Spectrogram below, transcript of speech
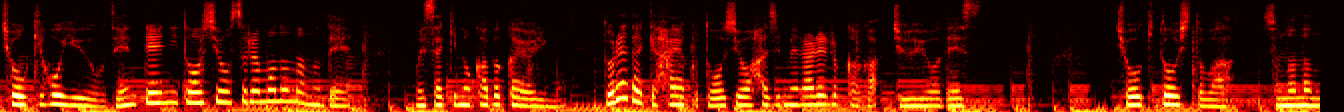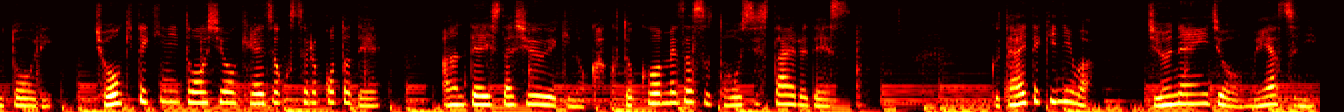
長期保有を前提に投資をするものなので、目先の株価よりもどれだけ早く投資を始められるかが重要です。長期投資とはその名の通り長期的に投資を継続することで安定した収益の獲得を目指す投資スタイルです。具体的には10年以上を目安に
